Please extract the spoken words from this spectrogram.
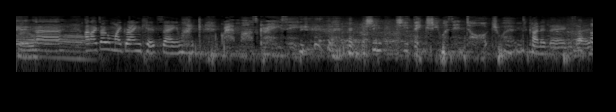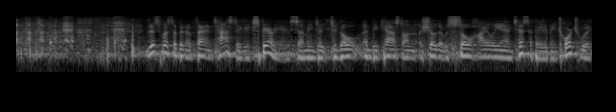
true. Uh, and I don't want my grandkids saying like, "Grandma's crazy. she she thinks she was in Torchwood," kind of thing. So. This must have been a fantastic experience. I mean, to, to go and be cast on a show that was so highly anticipated. I mean, Torchwood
